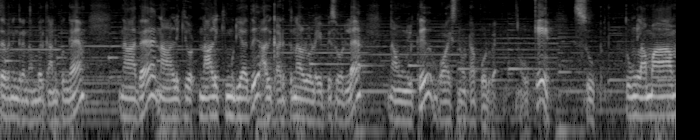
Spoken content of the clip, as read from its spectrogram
செவனுங்கிற நம்பருக்கு அனுப்புங்க. நான் அதை நாளைக்கு நாளைக்கு முடியாது. அதுக்கு அடுத்த நாளோட எபிசோடில் நான் உங்களுக்கு வாய்ஸ் நோட்டாக போடுவேன். ஓகே சூப்பர் தூங்கலாமா?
